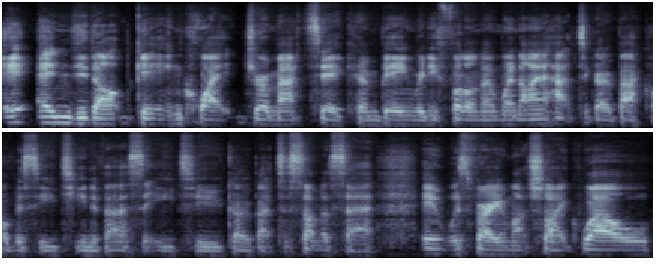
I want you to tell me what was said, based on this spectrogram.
it ended up getting quite dramatic and being really full on. And when I had to go back, obviously to university to go back to Somerset, it was very much like, well,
